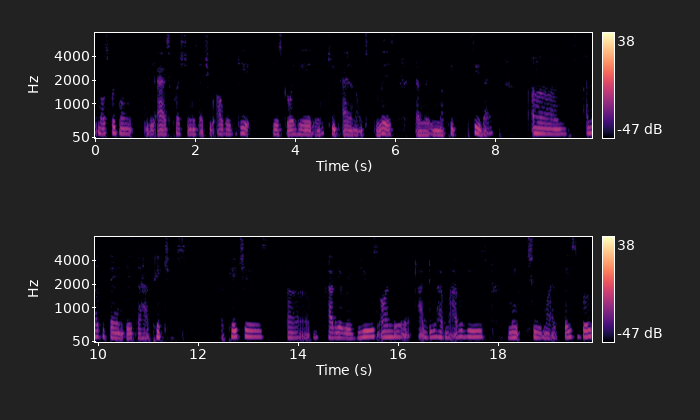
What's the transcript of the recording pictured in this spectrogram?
the most frequently asked questions that you always get just go ahead and keep adding on to the list. That way, you know, people can see that. Um, another thing is to have pictures. Have pictures. Um, have your reviews on there. I do have my reviews linked to my Facebook.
